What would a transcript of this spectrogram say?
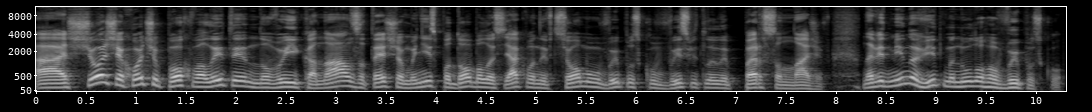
А що ще хочу похвалити новий канал за те, що мені сподобалось, як вони в цьому випуску висвітлили персонажів, на відміну від минулого випуску.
